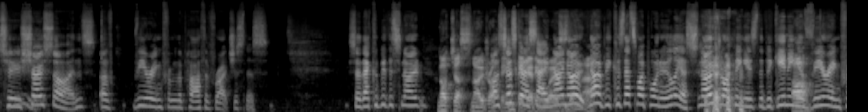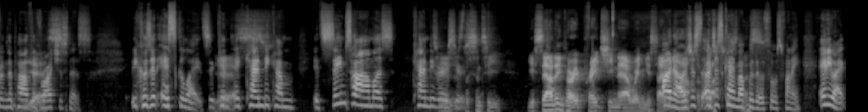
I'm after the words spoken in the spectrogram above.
to show signs of veering from the path of righteousness. So that could be the snow. Not just snow dropping. I was just going to say no, no, no, because that's my point earlier. Snow dropping is the beginning Oh. of veering from the path Yes. of righteousness because it escalates. It can it can become. It seems harmless, can be very serious. listen to you. You're sounding very preachy now when you say. I know. I just I just came up with it. I thought it was funny. Anyway,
